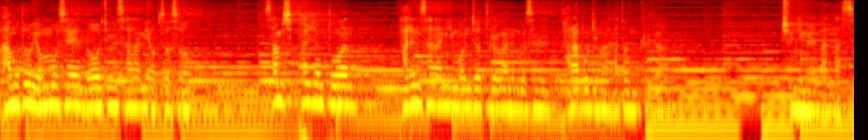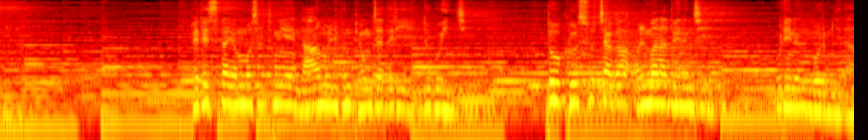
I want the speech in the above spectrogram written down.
아무도 연못에 넣어줄 사람이 없어서 38년 동안 다른 사람이 먼저 들어가는 것을 바라보기만 하던 그가 주님을 만났습니다. 베데스다 연못을 통해 나음을 입은 병자들이 누구인지 또 그 숫자가 얼마나 되는지 우리는 모릅니다.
